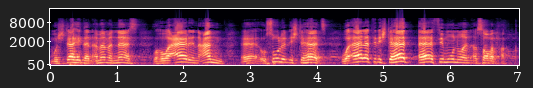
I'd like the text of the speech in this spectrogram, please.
مجتهدا أمام الناس وهو عار عن آه، أصول الاجتهاد وآلة الاجتهاد آثم وإن أصاب الحق.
